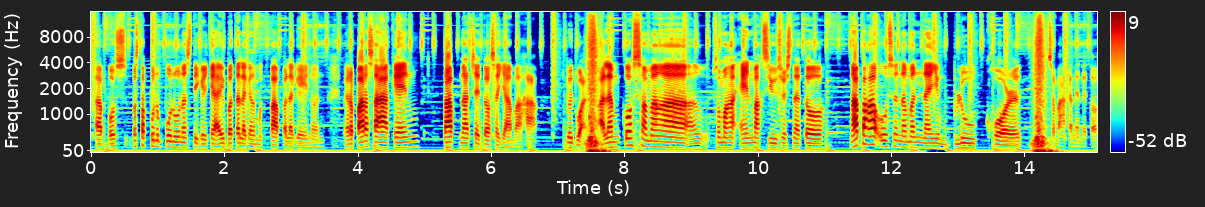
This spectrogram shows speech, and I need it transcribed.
tapos basta punong-puno ng sticker kaya iba talaga na magpapalagay nun. Pero para sa akin, top notch ito sa Yamaha. Good one. Alam ko sa mga sa mga NMAX users na to, napakauso naman na yung blue core sa makina na to.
